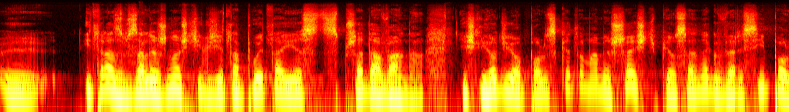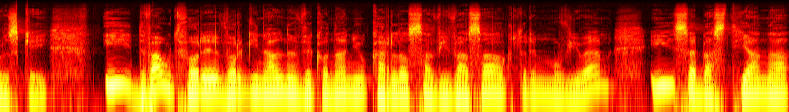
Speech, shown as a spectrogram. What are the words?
Y, I teraz, w zależności, gdzie ta płyta jest sprzedawana, jeśli chodzi o Polskę, to mamy sześć piosenek w wersji polskiej i dwa utwory w oryginalnym wykonaniu Carlosa Vivasa, o którym mówiłem, i Sebastiana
